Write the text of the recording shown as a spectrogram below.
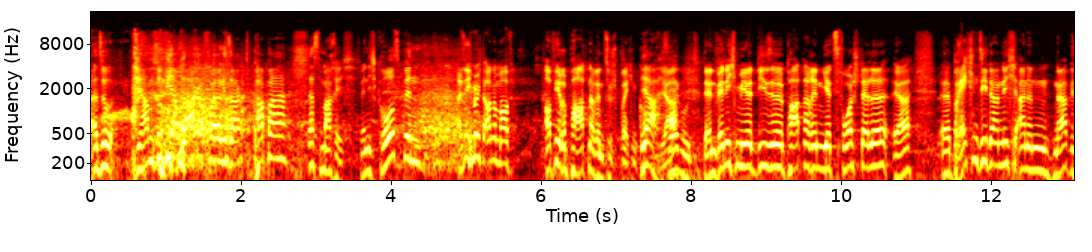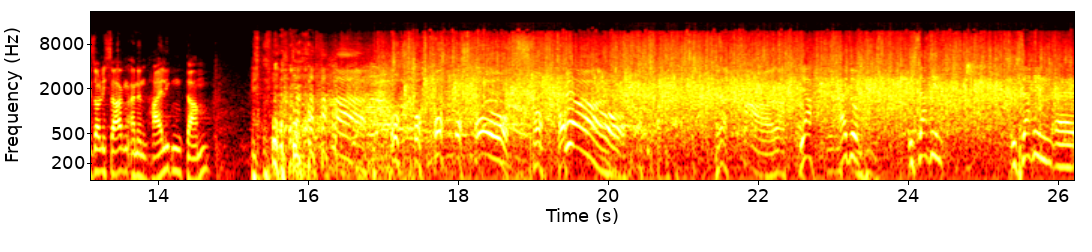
also wir haben so wie am Lagerfeuer gesagt, Papa, das mache ich. Wenn ich groß bin, Also ich möchte auch nochmal auf, auf Ihre Partnerin zu sprechen kommen. Ja, sehr gut. Denn wenn ich mir diese Partnerin jetzt vorstelle, ja, äh, brechen Sie da nicht einen, na, wie soll ich sagen, einen heiligen Damm? Ja. Ja, also ich sag Ihnen, ich sag Ihnen, äh,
